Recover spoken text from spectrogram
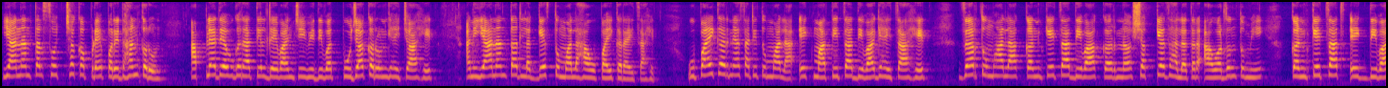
यानंतर स्वच्छ कपडे परिधान करून आपल्या देवघरातील देवांची विधिवत पूजा करून घ्यायच्या आहेत आणि यानंतर लगेच तुम्हाला हा उपाय करायचा आहे. उपाय करण्यासाठी तुम्हाला एक मातीचा दिवा घ्यायचा आहे. जर तुम्हाला कणकेचा दिवा करणं शक्य झालं तर आवर्जून तुम्ही कणकेचाच एक दिवा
